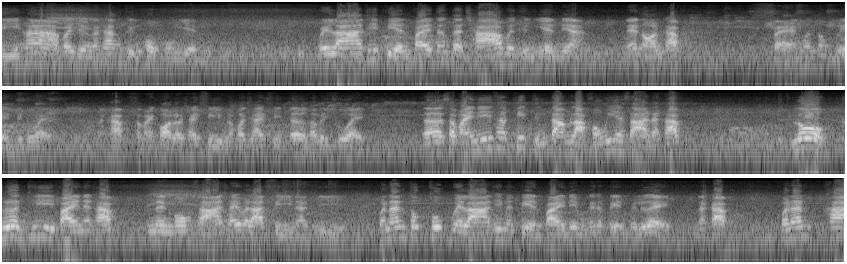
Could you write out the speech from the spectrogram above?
ตีห้าไปจนกระทั่งถึง6กโมงเย็นเวลาที่เปลี่ยนไปตั้งแต่เช้าไปถึงเย็นเนี่ยแน่นอนครับ แสงมันต้องเปลี่ยนไปด้วยนะครับ สมัยก่อนเราใช้ฟิล์มแล้วก็ใช้ฟิลเตอร์เข้าไปช่วยเอ่สมัยนี้ถ้าคิดถึงตามหลักของวิทยาศาสตร์นะครับ โลกเคลื่อนที่ไปนะครับ1องศาใช้เวลา 4 นาที เพราะฉะนั้นทุกๆ เวลาที่มันเปลี่ยนไปนี่มันก็จะเปลี่ยนไปเรื่อย นะครับ เพราะฉะนั้นค่า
